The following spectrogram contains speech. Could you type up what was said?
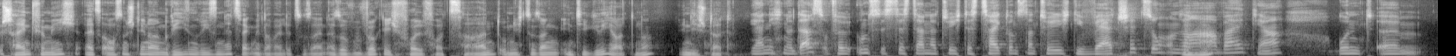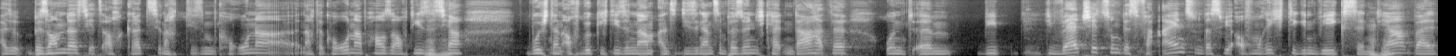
Scheint für mich als Außenstehender ein riesen, riesen Netzwerk mittlerweile zu sein. Also wirklich voll verzahnt, um nicht zu sagen integriert, ne? In die Stadt. Ja, nicht nur das. Für uns ist das dann natürlich, das zeigt uns natürlich die Wertschätzung unserer Arbeit, ja. Und ähm, also besonders jetzt auch gerade nach diesem Corona, nach der Corona-Pause, auch dieses Jahr, wo ich dann auch wirklich diese Namen, also diese ganzen Persönlichkeiten da hatte und ähm, wie die Wertschätzung des Vereins und dass wir auf dem richtigen Weg sind, ja, weil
